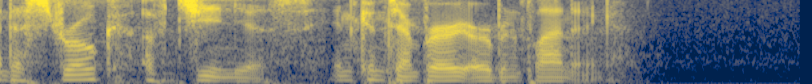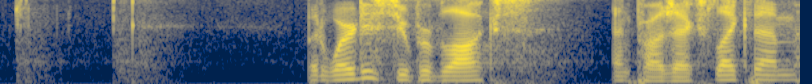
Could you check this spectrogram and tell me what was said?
and a stroke of genius in contemporary urban planning. But where do superblocks and projects like them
